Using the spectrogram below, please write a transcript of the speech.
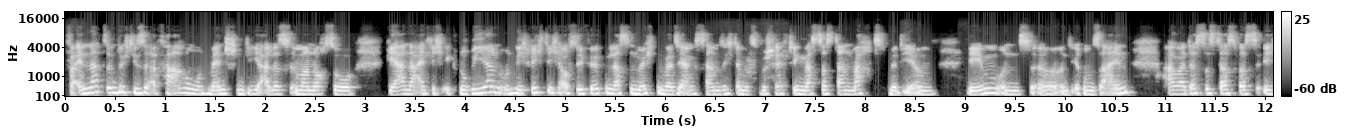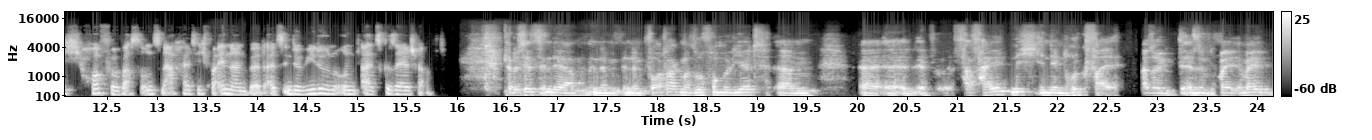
verändert sind durch diese Erfahrung und Menschen, die alles immer noch so gerne eigentlich ignorieren und nicht richtig auf sich wirken lassen möchten, weil sie Angst haben, sich damit zu beschäftigen, was das dann macht mit ihrem Leben und, äh, und ihrem Sein. Aber das ist das, was ich hoffe, was uns nachhaltig verändern wird als Individuen und als Gesellschaft. Ich habe das jetzt in, der, in, einem, in einem Vortrag mal so formuliert, ähm, äh, äh, verfeilt nicht in den Rückfall. Also, also weil, weil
